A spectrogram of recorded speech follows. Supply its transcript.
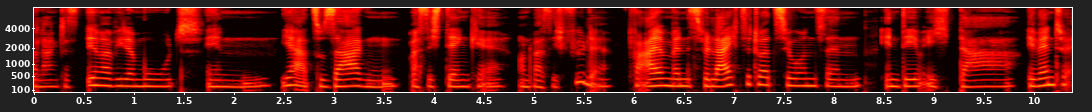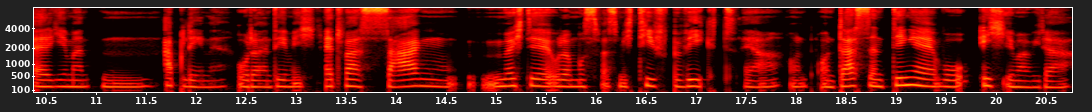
verlangt es immer wieder Mut in, ja, zu sagen, was ich denke und was ich fühle. Vor allem, wenn es vielleicht Situationen sind, in dem ich da eventuell jemanden ablehne oder in dem ich etwas sagen möchte oder muss, was mich tief bewegt, ja. Und, und das sind Dinge, wo ich immer wieder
